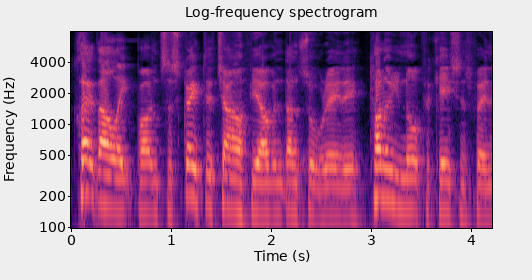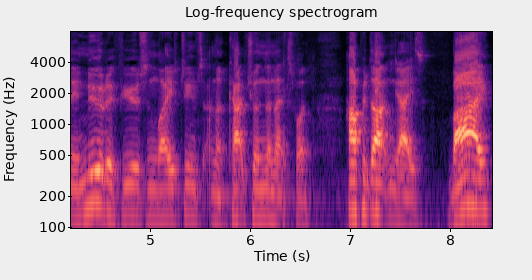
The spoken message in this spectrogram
Click that like button, subscribe to the channel if you haven't done so already, turn on your notifications for any new reviews and live streams and I'll catch you on the next one. Happy darting guys. Bye.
